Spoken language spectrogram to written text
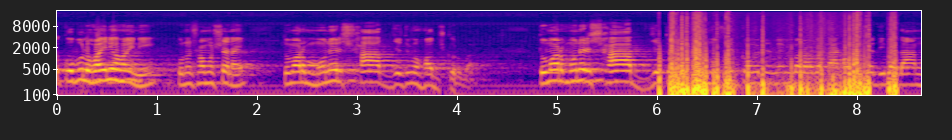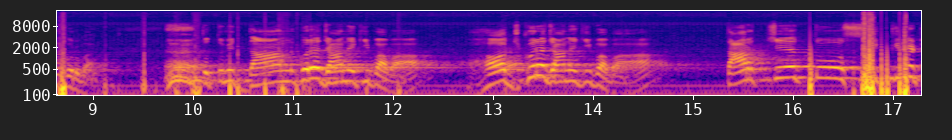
তো কবুল হয়নি হয়নি, কোনো সমস্যা নাই। তোমার মনের স্বাদ যে তুমি হজ করবা, তোমার মনের স্বাদ যে তুমি মসজিদ কমিটির মেম্বার হবে, টাকা পয়সা দিবা, দান করবা। তো তুমি দান করে জানে কি পাবা, হজ করে জানে কি পাবা তার চেয়ে তো সিক্রেট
